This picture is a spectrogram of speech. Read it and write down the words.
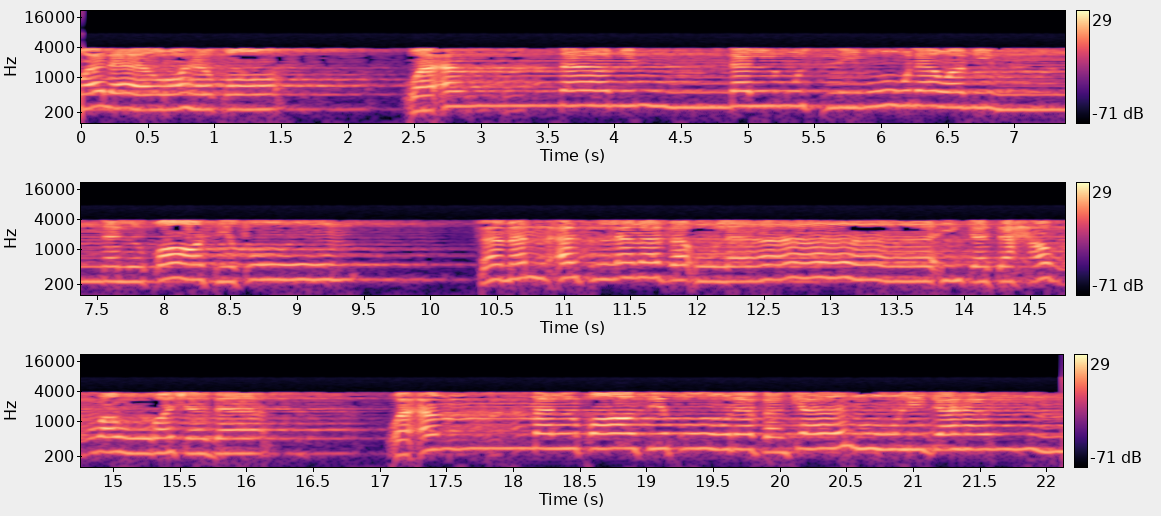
ولا رهقا. وأنا منا المسلمون ومنا القاسطون فمن أسلم فأولئك تحروا رشدا. وأما القاسطون فكانوا لجهنم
